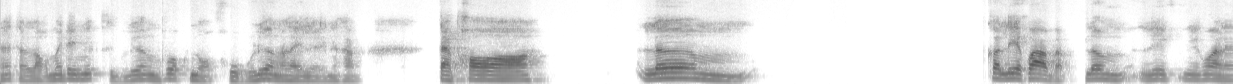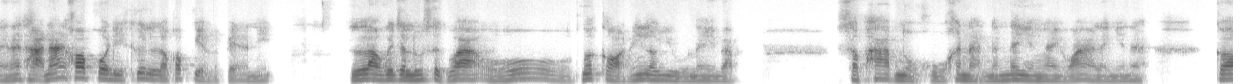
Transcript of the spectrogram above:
นะแต่เราไม่ได้นึกถึงเรื่องพวกหนวกหูเรื่องอะไรเลยนะครับ แต่พอเริ่ม ก็เรียกว่าแบบเริ่มเรียกเรียกว่าอะไรนะฐานะครอบครัวดีขึ้นเราก็เปลี่ยนมาเป็นอันนี้ เราก็จะรู้สึกว่า โอ้เมื่อก่อนนี้เราอยู่ในแบบสภาพหนวกหูขนาดนั้นได้ยังไงว่าอะไรเงี้ยนะก็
